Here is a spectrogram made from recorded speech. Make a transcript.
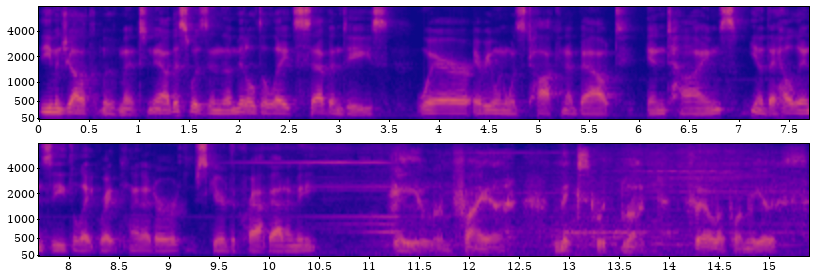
the evangelical movement. Now, this was in the middle to late 70s where everyone was talking about end times. You know, the Hal Lindsey, the late great planet Earth, scared the crap out of me. Hail and fire mixed with blood fell upon the earth,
